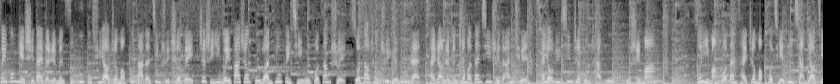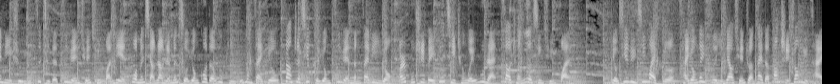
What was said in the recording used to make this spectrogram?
非工业时代的人们似乎不需要这么复杂的净水设备，这是因为发生胡乱丢废弃物或脏水所造成水源污染，才让人们这么担心水的安全，才有滤芯这种产物，不是吗？所以芒果单才这么迫切地想要建立属于自己的资源全循环链，我们想让人们所用过的物品不用再丢，让这些可用资源能再利用，而不是被丢弃成为污染，造成恶性循环。有些滤芯外壳采用类似饮料旋转盖的方式装滤材，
